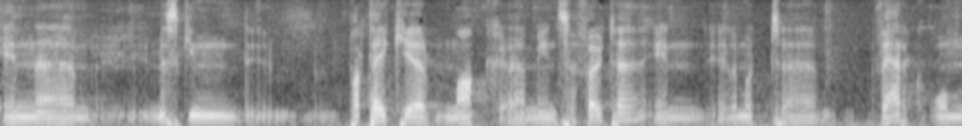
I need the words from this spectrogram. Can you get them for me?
En ehm um, miskien partykeer maak uh, mense foute en hulle moet uh, werk om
